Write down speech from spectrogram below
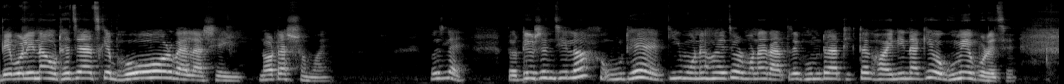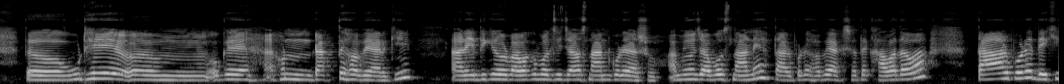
দেবলিনা উঠেছে আজকে ভোরবেলা সেই নটার সময়। বুঝলে? তো টিউশন ছিল, উঠে কি মনে হয়েছে? ওর মনে হয় রাত্রে ঘুমটা ঠিকঠাক হয়নি নাকি? ও ঘুমিয়ে পড়েছে। তো উঠে ওকে এখন ডাকতে হবে আর কি। আর এদিকে ওর বাবাকে বলছি, যাও স্নান করে আসো। আমিও যাব স্নানে, তারপরে হবে একসাথে খাওয়া দাওয়া। তারপরে দেখি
